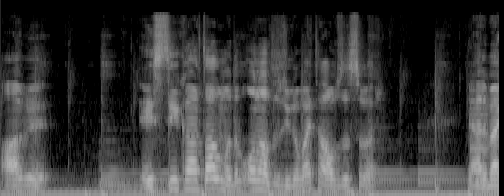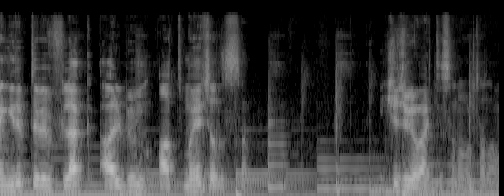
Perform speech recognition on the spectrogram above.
Abi SD kart almadım 16 GB hafızası var. Yani ben gidip de bir flak albüm atmaya çalışsam 2 GB desen ortalama.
